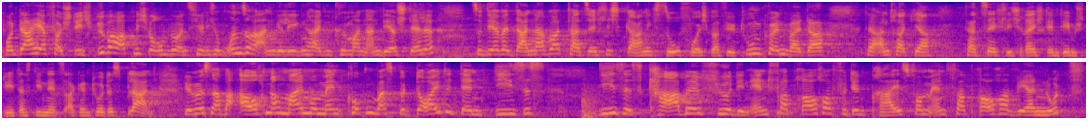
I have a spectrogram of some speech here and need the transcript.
Von daher verstehe ich überhaupt nicht, warum wir uns hier nicht um unsere Angelegenheiten kümmern an der Stelle, zu der wir dann aber tatsächlich gar nicht so furchtbar viel tun können können, weil da der Antrag ja tatsächlich recht, in dem steht, dass die Netzagentur das plant. Wir müssen aber auch noch einmal einen Moment schauen, was bedeutet denn dieses dieses Kabel für den Endverbraucher, für den Preis vom Endverbraucher, wer nutzt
